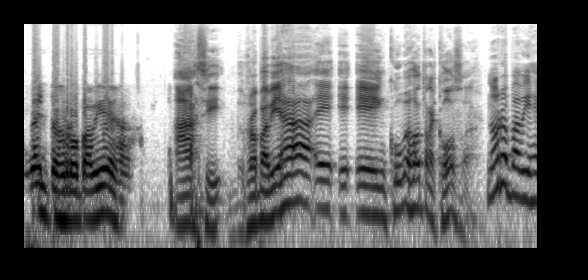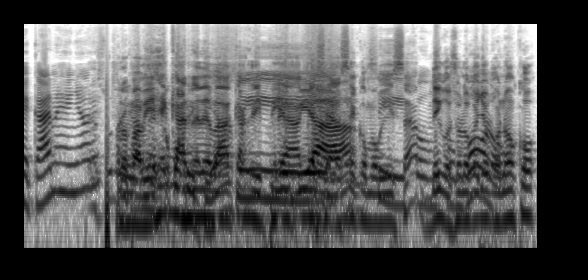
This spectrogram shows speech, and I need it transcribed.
Alberto, ropa vieja. Ah, sí. Ropa vieja eh, eh, en Cuba es otra cosa. No, ropa vieja de carne, señores. Ropa vieja es carne de vaca, Sí. ripia, que se hace como Sí, guisa. con- Digo, eso es lo que yo conozco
